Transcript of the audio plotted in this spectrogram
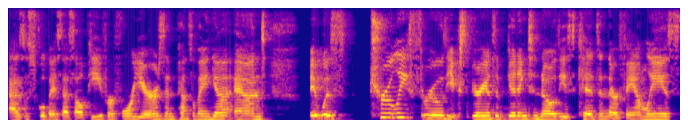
as a school based SLP for four years in Pennsylvania. And it was truly through the experience of getting to know these kids and their families,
